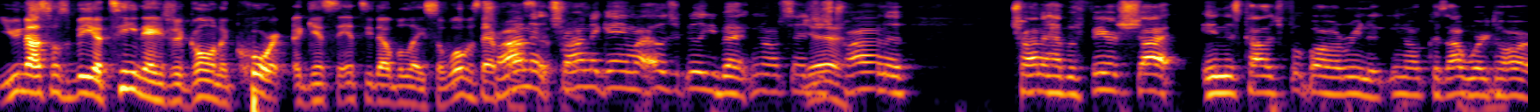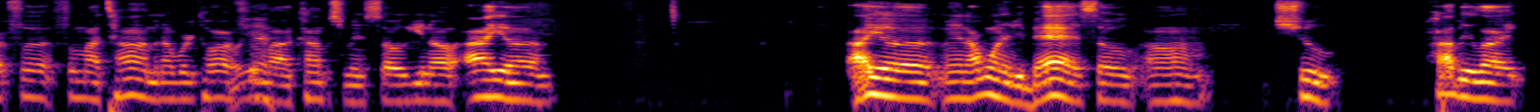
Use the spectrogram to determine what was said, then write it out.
you're not supposed to be a teenager going to court against the NCAA. So what was that trying process? to trying to gain my eligibility back. You know what I'm saying? Just trying to trying to have a fair shot in this college football arena. You know, because I worked Mhm. hard for for my time and I worked hard Oh, for yeah. my accomplishments. So you know, I um. I uh man, I wanted it bad. So um shoot, probably like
